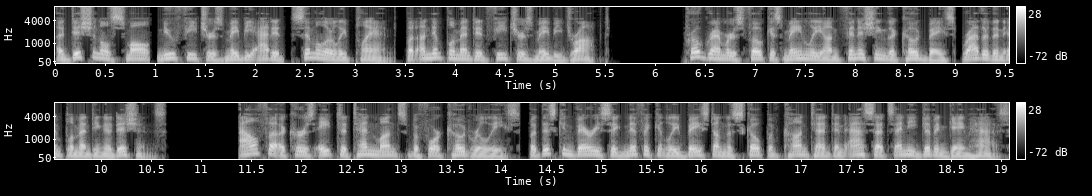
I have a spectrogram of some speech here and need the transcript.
Additional small, new features may be added, similarly planned, but unimplemented features may be dropped. Programmers focus mainly on finishing the codebase, rather than implementing additions. Alpha occurs 8 to 10 months before code release, but this can vary significantly based on the scope of content and assets any given game has.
